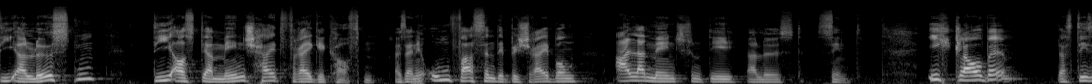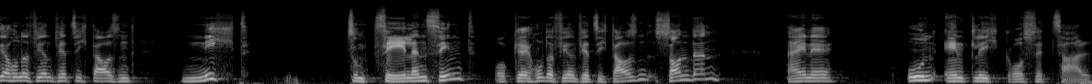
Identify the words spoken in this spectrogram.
die Erlösten, die aus der Menschheit freigekauften. Also eine umfassende Beschreibung aller Menschen, die erlöst sind. Ich glaube, dass diese 144.000 nicht zum Zählen sind, okay, 144.000, sondern eine unendlich große Zahl,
